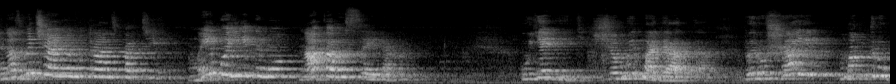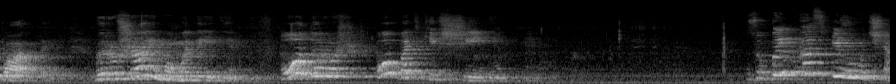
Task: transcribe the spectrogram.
не на звичайному транспорті. Ми поїдемо на каруселях. Уявіть, що ми, малята, вирушаємо мандрувати. Вирушаємо ми нині в подорож по батьківщині. Зупинка співуча.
